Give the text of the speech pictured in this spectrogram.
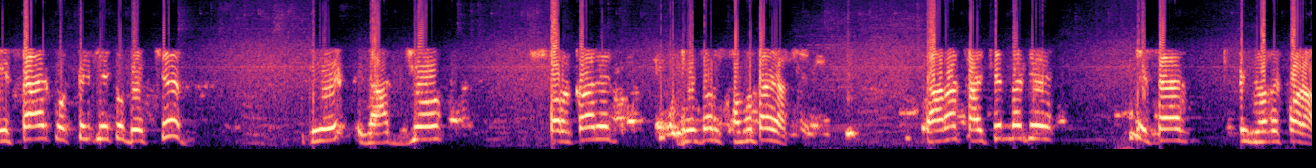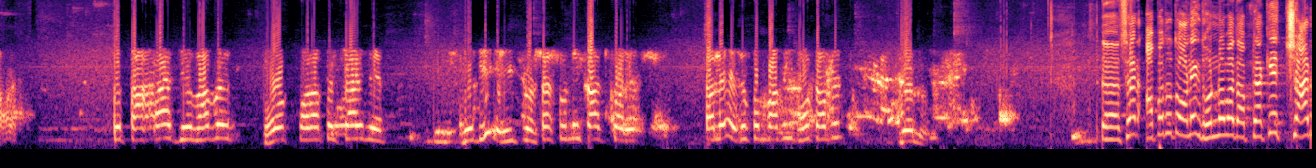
এসআর করতে গিয়ে তো দেখছেন যে রাজ্য সরকারের যে দল ক্ষমতায় আছে তারা চাইছেন না যে এসআর ঠিকভাবে করা হয়। তো তারা যেভাবে ভোট করাতে চাইবে, যদি এই প্রশাসনিক কাজ করে, তাহলে এরকম ভাবেই ভোট হবে? বলুন। স্যার, আপাতত অনেক ধন্যবাদ আপনাকে। চার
